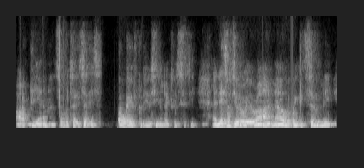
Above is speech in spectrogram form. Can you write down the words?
RPM. And so it's, it's, it's a way of producing electricity. And this was the other way around. Now we could certainly uh,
